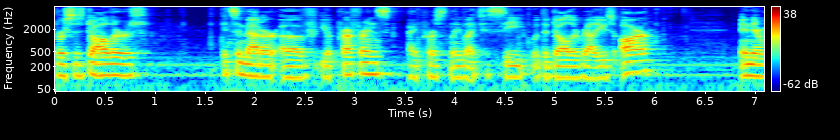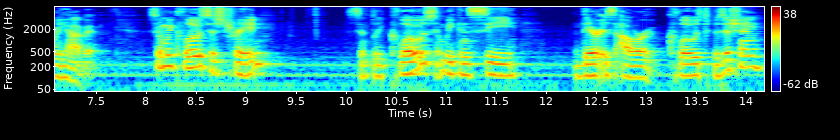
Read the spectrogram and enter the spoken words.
versus dollars. It's a matter of your preference. I personally like to see what the dollar values are. And there we have it. So when we close this trade, simply close and we can see there is our closed position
